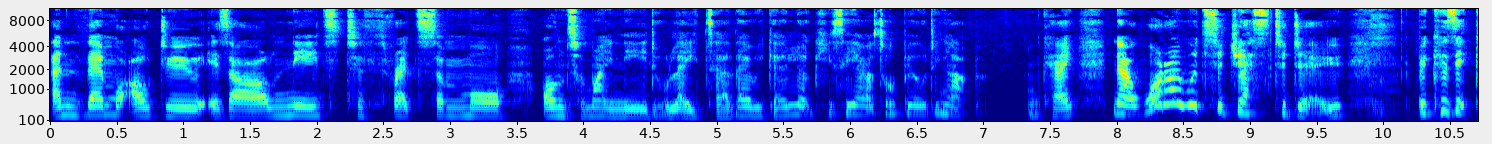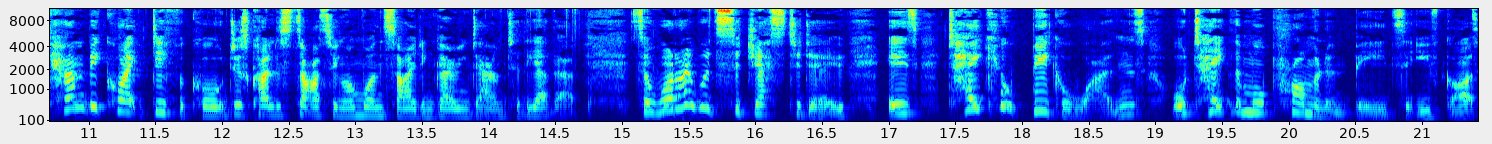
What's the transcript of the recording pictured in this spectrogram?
and then what I'll do is I'll need to thread some more onto my needle later. There we go. Look, you see how it's all building up. Okay, now what I would suggest to do because it can be quite difficult just kind of starting on one side and going down to the other. So, what I would suggest to do is take your bigger ones or take the more prominent beads that you've got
